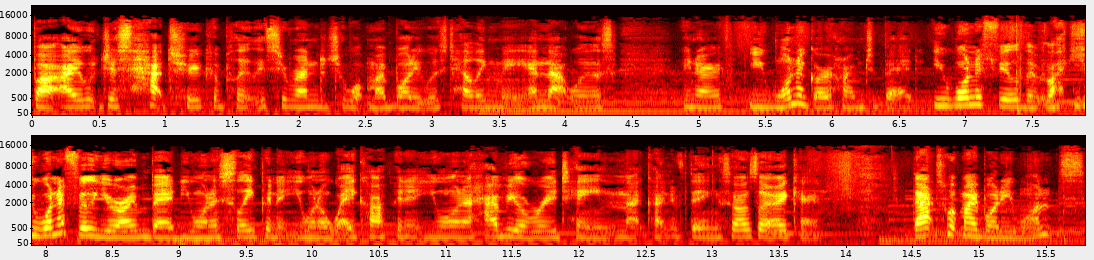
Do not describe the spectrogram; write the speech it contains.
but I just had to completely surrender to what my body was telling me, and that was you know, you want to go home to bed. You want to feel the like you want to feel your own bed. You want to sleep in it. You want to wake up in it. You want to have your routine and that kind of thing. So I was like, okay, that's what my body wants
